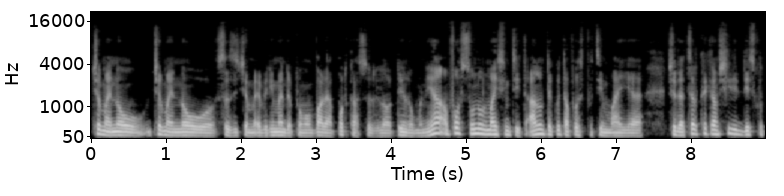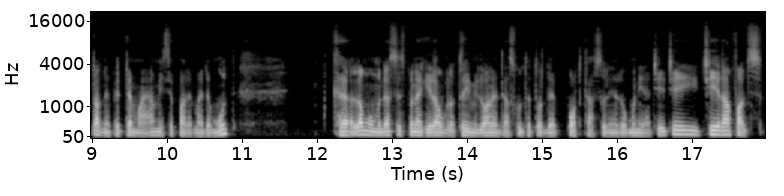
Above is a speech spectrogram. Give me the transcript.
cel mai, nou, cel mai nou, să zicem, eveniment de promovare a podcasturilor din România a fost unul mai simțit. Anul trecut a fost puțin mai uh, ciudățel. Cred că am și discutat noi pe tema aia, mi se pare mai de mult că la un moment dat se spunea că erau vreo 3 milioane de ascultători de podcasturi în România, ce, ce, ce era fals.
